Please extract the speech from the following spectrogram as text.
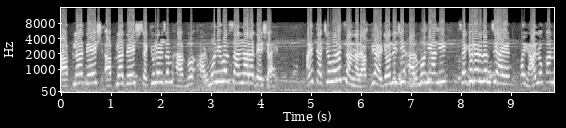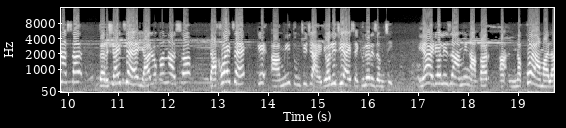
आपला देश आपला देश सेक्युलरिझम हार्मोनीवर चालणारा देश आहे. आणि त्याच्यावरच चालणार आहे. आपली आयडिओलॉजी हार्मोनी आणि सेक्युलरिझमची आहे. मग ह्या लोकांना असं दर्शायचं आहे या लोकांना असं दाखवायचं आहे की आम्ही तुमची जी आयडिओलॉजी आहे सेक्युलरिझमची या आयडिओलॉजी आम्ही नाकार नकोय आम्हाला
